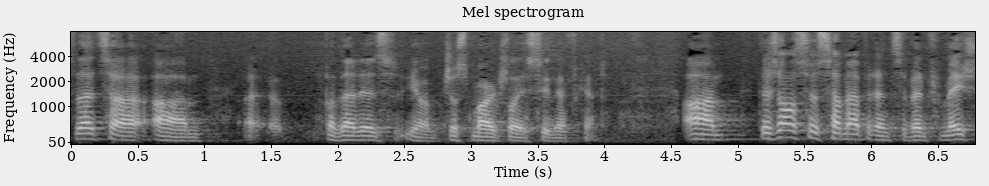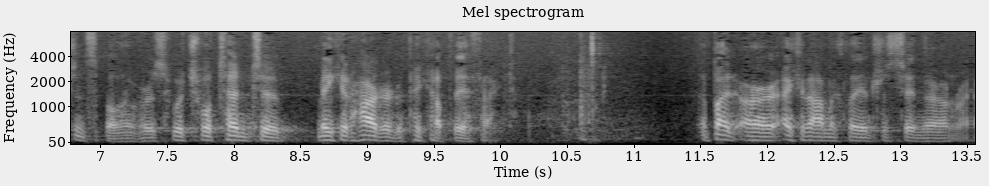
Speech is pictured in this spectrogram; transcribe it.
So that's a, um, but that is you know, just marginally significant. Um, there's also some evidence of information spillovers, which will tend to make it harder to pick up the effect, but are economically interesting in their own right.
